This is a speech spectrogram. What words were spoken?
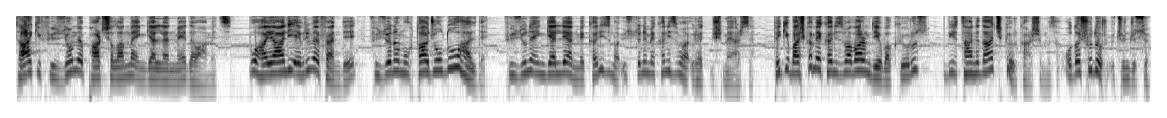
Ta ki füzyon ve parçalanma engellenmeye devam etsin. Bu hayali evrim efendi füzyona muhtaç olduğu halde füzyonu engelleyen mekanizma üstüne mekanizma üretmiş meğerse. Peki başka mekanizma var mı diye bakıyoruz. Bir tane daha çıkıyor karşımıza. O da şudur üçüncüsü.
